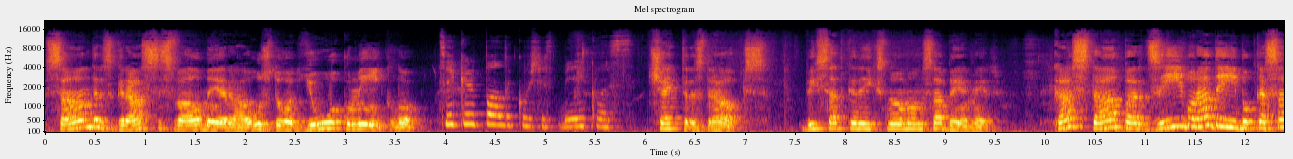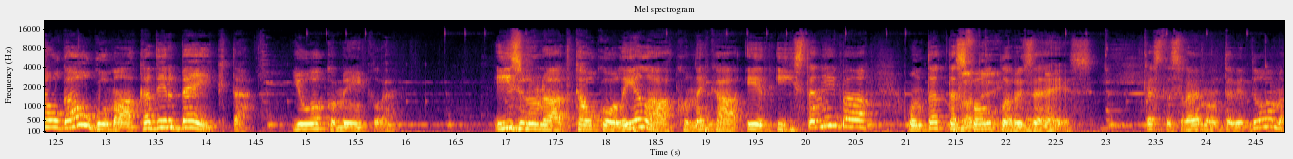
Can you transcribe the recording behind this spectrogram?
Sandrs Grasis Valmierā uzdod joku mīklu. Cik ir palikušas mīklas? Četras draugs. Viss atkarīgs no mums abiem ir. Kas tā par dzīvu radību, kas aug augumā, kad ir beigta? Joku mīkla. Izrunāt kaut ko lielāku nekā ir īstenībā, un tad tas Noteikti, folklorizējas. Kas tas Raimond, tev ir doma?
